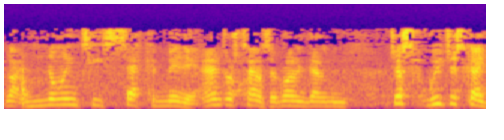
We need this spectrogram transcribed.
like 92nd minute, Andros Townsend running down, and just, we're just going,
